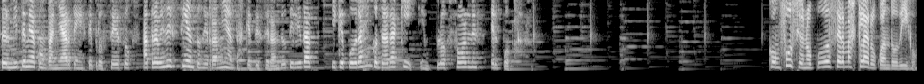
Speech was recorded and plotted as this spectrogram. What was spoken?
Permíteme acompañarte en este proceso a través de cientos de herramientas que te serán de utilidad y que podrás encontrar aquí en Plusfulness, el podcast. Confucio no pudo ser más claro cuando dijo,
